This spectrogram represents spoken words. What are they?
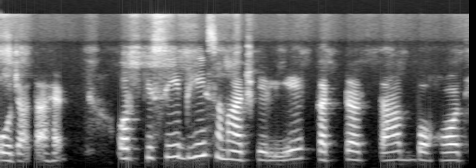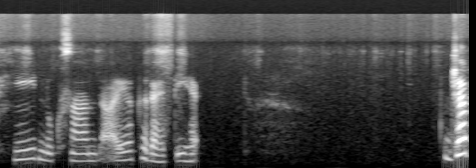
हो जाता है। और किसी भी समाज के लिए कट्टरता बहुत ही नुकसानदायक रहती है। जब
